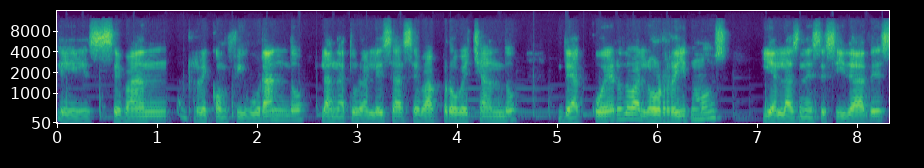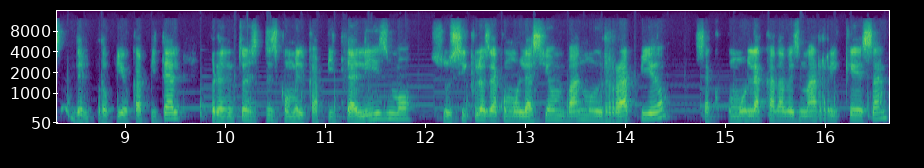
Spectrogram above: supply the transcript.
eh, se van reconfigurando, la naturaleza se va aprovechando de acuerdo a los ritmos y a las necesidades del propio capital. Pero entonces como el capitalismo, sus ciclos de acumulación van muy rápido, se acumula cada vez más riqueza,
